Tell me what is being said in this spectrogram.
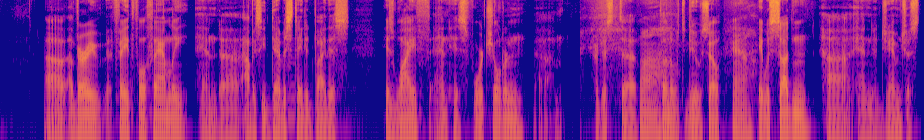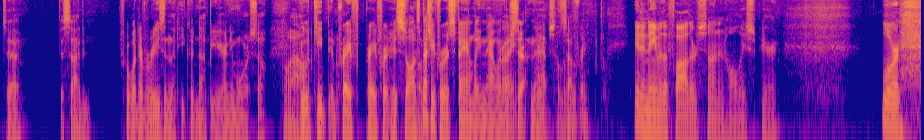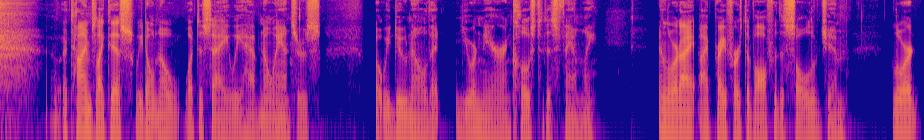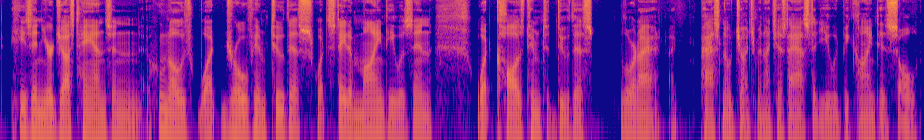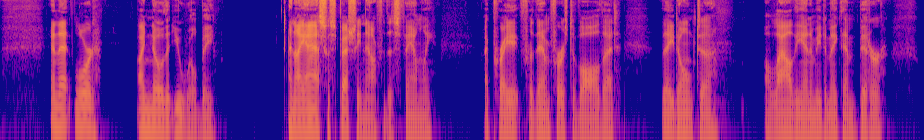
Uh, a very faithful family, and uh, obviously devastated by this. His wife and his four children. I just uh, wow. don't know what to do. So yeah. it was sudden, uh, and Jim just uh, decided, for whatever reason, that he could not be here anymore. So wow. he would keep pray pray for his soul, especially for his family now when right. they're, they're suffering. In the name of the Father, Son, and Holy Spirit, Lord. At times like this, we don't know what to say. We have no answers, but we do know that you are near and close to this family. And Lord, I, I pray first of all for the soul of Jim. Lord, he's in your just hands, and who knows what drove him to this, what state of mind he was in, what caused him to do this. Lord, I, I pass no judgment. I just ask that you would be kind to his soul, and that, Lord, I know that you will be. And I ask especially now for this family. I pray for them, first of all, that they don't uh, allow the enemy to make them bitter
